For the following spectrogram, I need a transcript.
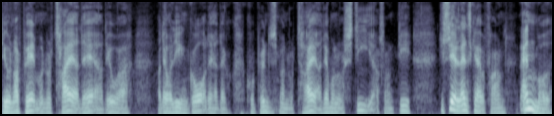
det var nok pænt med nogle træer der, og det var, og der var lige en gård der, der kunne pyntes med nogle træer, og der var nogle stier og sådan. De, de ser landskabet fra en anden måde.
